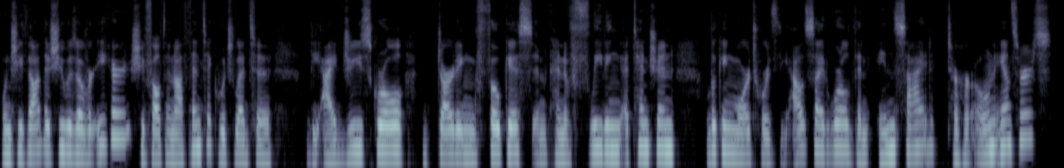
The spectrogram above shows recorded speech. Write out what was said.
When she thought that she was overeager, she felt inauthentic, which led to the IG scroll, darting focus and kind of fleeting attention, looking more towards the outside world than inside to her own answers.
